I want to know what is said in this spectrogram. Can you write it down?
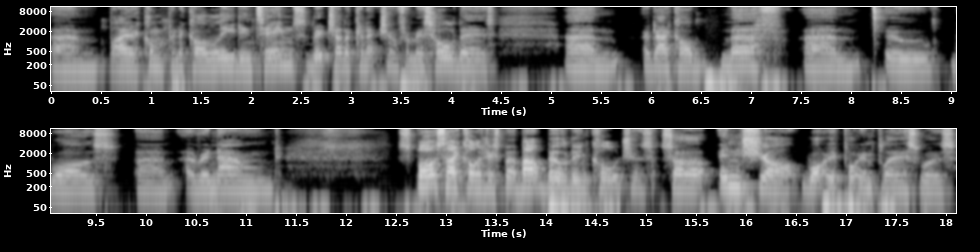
um, by a company called Leading Teams. Rich had a connection from his Hull days. Um, a guy called Murph um, who was um, a renowned sports psychologist, but about building cultures. So, in short, what he put in place was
